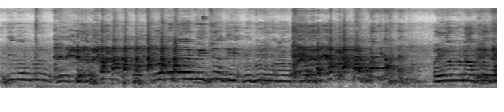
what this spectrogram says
Di ba bro? Wala tayo video. Di, ano, Pahinga mo na ako sa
